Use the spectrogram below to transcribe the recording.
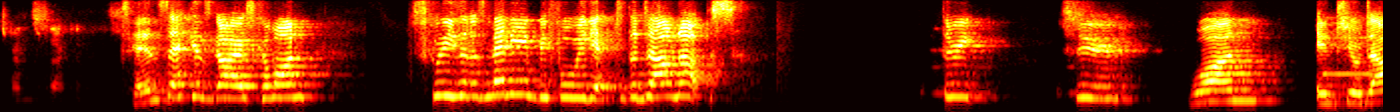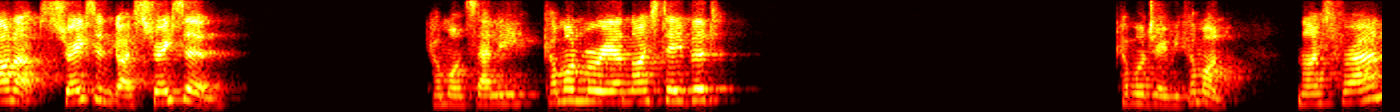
10 seconds. 10 seconds, guys. Come on. Squeeze in as many before we get to the down ups. Three, two, one. Into your down ups. Straight in, guys. Straight in. Come on, Sally. Come on, Maria. Nice, David. Come on, Jamie. Come on. Nice, Fran.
